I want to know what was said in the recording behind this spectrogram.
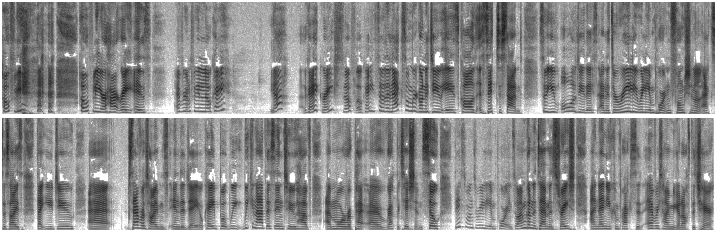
hopefully, hopefully your heart rate is, everyone feeling okay? Yeah? Okay, great stuff. Okay, so the next one we're going to do is called a sit to stand. So you all do this, and it's a really, really important functional exercise that you do. Uh, several times in the day, okay? But we, we can add this in to have a more uh, repetition. So this one's really important. So I'm going to demonstrate and then you can practice it every time you get off the chair.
